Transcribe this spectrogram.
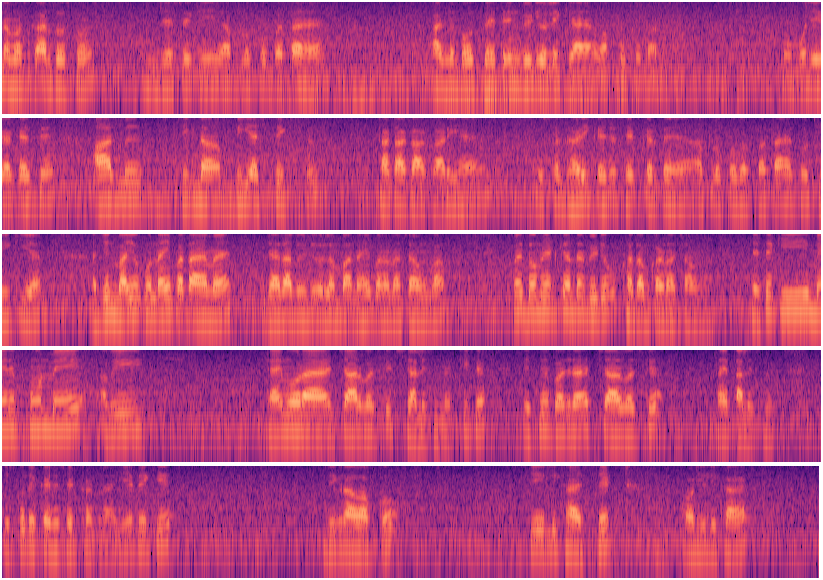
नमस्कार दोस्तों, जैसे कि आप लोग को पता है, आज मैं बहुत बेहतरीन वीडियो लेके आया हूँ आप लोग के पास। तो बोलिएगा कैसे, आज मैं Signa B S six Tata का गाड़ी है, उसका घड़ी कैसे सेट करते हैं, आप लोग को अगर पता है तो ठीक ही है। जिन भाइयों को नहीं पता है, मैं ज़्यादा वीडियो लंबा नहीं बनाना चाहूँगा। मैं दो मिनट के अंदर वीडियो को ख़त्म करना चाहूँगा। जैसे कि मेरे फ़ोन में अभी टाइम हो रहा है चार बज के छियालीस मिनट, ठीक है? इसमें बज रहा है चार बज के सैंतालीस मिनट। इसको देख कैसे सेट करना है। ये देखिए, दिख रहा हो आपको? ये लिखा है सेट और ये लिखा है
